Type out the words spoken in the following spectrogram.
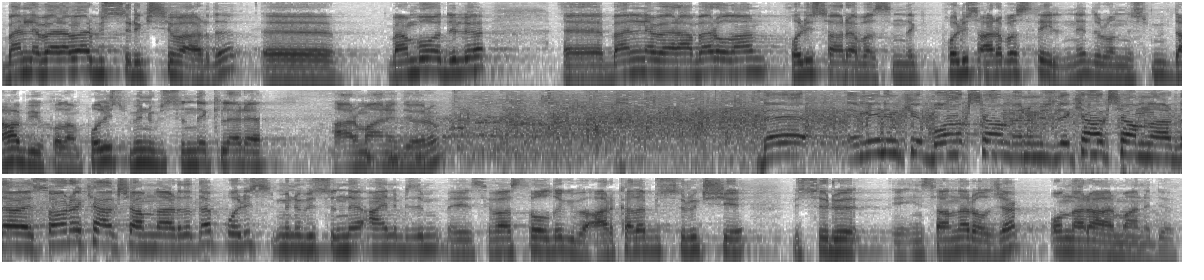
Benle beraber bir sürü kişi vardı. Ee, ben bu ödülü e, benle beraber olan polis arabasındaki polis arabası değil nedir onun ismi? Daha büyük olan polis minibüsündekilere armağan ediyorum. Ve eminim ki bu akşam önümüzdeki akşamlarda ve sonraki akşamlarda da polis minibüsünde aynı bizim e, Sivas'ta olduğu gibi arkada bir sürü kişi, bir sürü e, insanlar olacak. Onlara armağan ediyorum.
